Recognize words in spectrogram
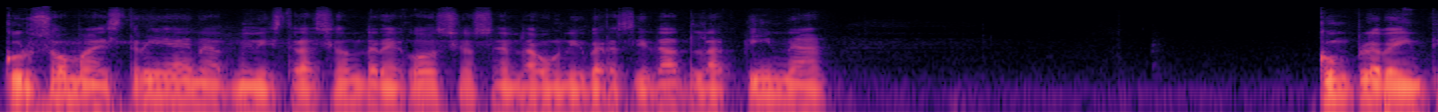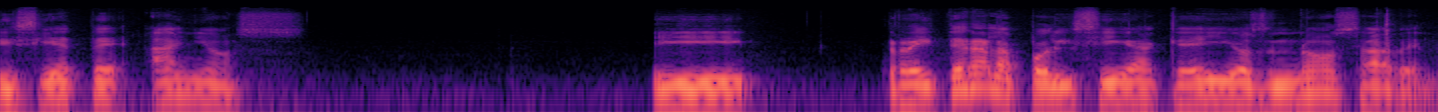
Cursó maestría en Administración de Negocios en la Universidad Latina. Cumple 27 años. Y reitera a la policía que ellos no saben.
